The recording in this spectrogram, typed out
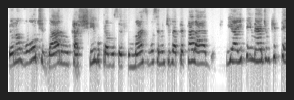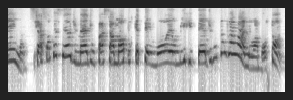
Eu não vou te dar um cachimbo para você fumar se você não estiver preparado. E aí tem médium que teima. Já aconteceu de médium passar mal porque teimou, eu me irritei. Eu digo, então vai lá, meu amor, tome.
